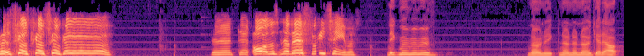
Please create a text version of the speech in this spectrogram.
Let's go. Let's go. Let's go. Go. Go. Go. go. Dun, dun. Oh, there's, now there's three team. Nick, move, move, move. No, Nick, no, no, no, get out.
